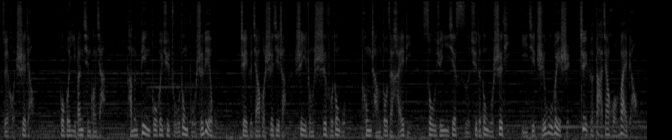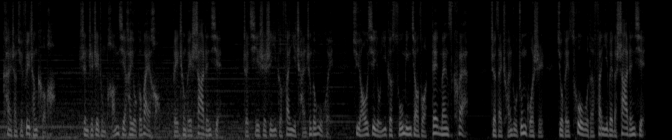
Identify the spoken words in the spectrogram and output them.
最后吃掉。不过一般情况下，它们并不会去主动捕食猎物。这个家伙实际上是一种食腐动物，通常都在海底搜寻一些死去的动物尸体以及植物喂食。这个大家伙外表看上去非常可怕，甚至这种螃蟹还有个外号，被称为“杀人蟹”。这其实是一个翻译产生的误会。巨鳌蟹有一个俗名叫做 “Dead Man's Crab”。这在传入中国时就被错误地翻译为了杀人蟹，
